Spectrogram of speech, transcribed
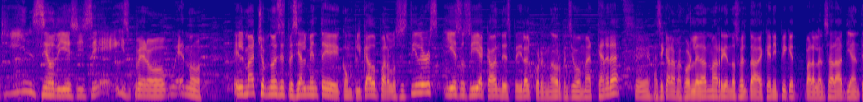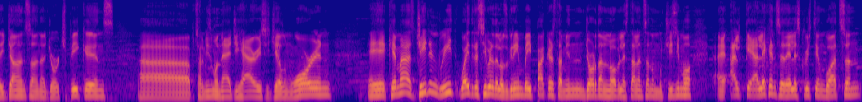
15 o 16, pero bueno. El matchup no es especialmente complicado para los Steelers y eso sí, acaban de despedir al coordinador ofensivo Matt Canada. Sí. Así que a lo mejor le dan más rienda suelta a Kenny Pickett para lanzar a Deontay Johnson, a George Pickens, a, pues, al mismo Najee Harris y Jalen Warren. Eh, ¿Qué más? Jaden Reed, wide receiver de los Green Bay Packers. También Jordan Love le está lanzando muchísimo. Eh, al que aléjense de él es Christian Watson.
